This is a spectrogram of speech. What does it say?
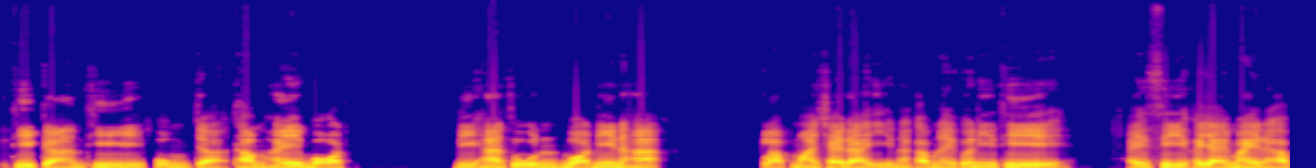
วิธีการที่ผมจะทำให้บอร์ด D50 บอร์ดนี้นะฮะ กลับมาใช้ได้อีกนะครับ ในกรณีที่ IC ขยายไหมนะครับ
